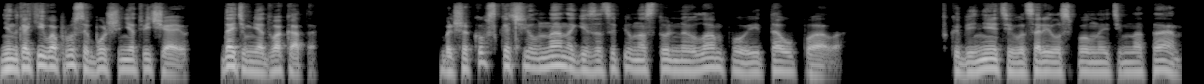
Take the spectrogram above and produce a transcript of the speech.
ни на какие вопросы больше не отвечаю. Дайте мне адвоката. Большаков вскочил на ноги, зацепил настольную лампу, и та упала. В кабинете воцарилась полная темнота.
